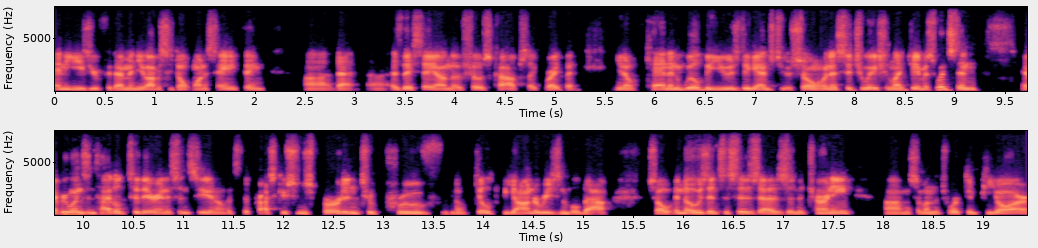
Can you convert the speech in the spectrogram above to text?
any easier for them. And you obviously don't want to say anything uh, that, uh, as they say on those shows, cops, like, right, that, you know, can and will be used against you. So in a situation like Jameis Winston, everyone's entitled to their innocence. You know, it's the prosecution's burden to prove, you know, guilt beyond a reasonable doubt. So in those instances, as an attorney, um, someone that's worked in PR,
